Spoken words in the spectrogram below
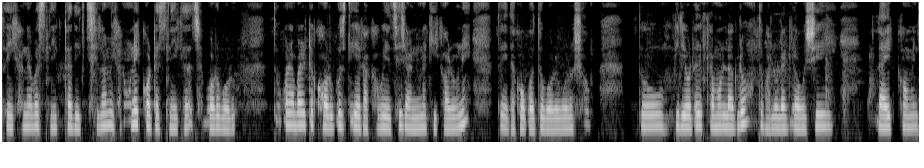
তো এখানে আবার স্নেকটা দেখছিলাম। এখানে অনেক কটা স্নেক আছে, বড় বড়। তো ওখানে আবার একটা খরগোশ দিয়ে রাখা হয়েছে, জানি না কী কারণে। তো এই দেখো কত বড় বড় সব। তো ভিডিওটা কেমন লাগল? তো ভালো লাগলে অবশ্যই লাইক কমেন্ট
